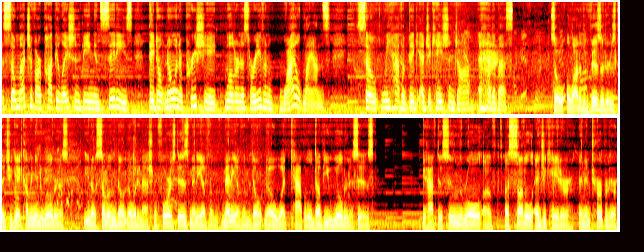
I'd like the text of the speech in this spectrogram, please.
So much of our population being in cities, they don't know and appreciate wilderness or even wildlands. So we have a big education job ahead of us. So a lot of the visitors that you get coming into wilderness, you know, some of them don't know what a national forest is, many of them, many of them don't know what capital W wilderness is. You have to assume the role of a subtle educator, an interpreter,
